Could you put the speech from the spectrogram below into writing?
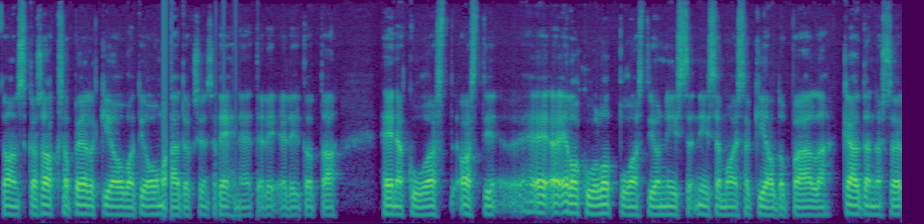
Tanska, Saksa, Belgia ovat jo oma päätöksensä tehneet, eli, eli tota, heinäkuun asti, asti, elokuun loppuun asti on niissä, niissä maissa kielto päällä. Käytännössä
